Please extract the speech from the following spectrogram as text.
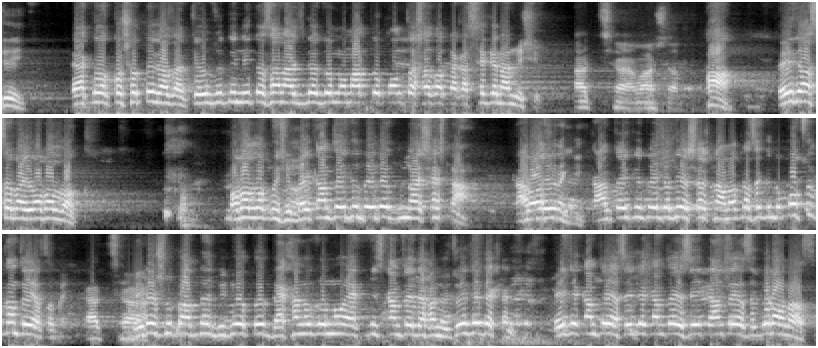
জি। এক লক্ষ সত্তর হাজার। কেউ যদি নিতে চান আজকের জন্য মাত্র পঞ্চাশ হাজার টাকা সেকেন্ড হ্যান্ড মেশিন আচ্ছা হ্যাঁ এই যে আছে ভাই ওভারলক ওভারলক মেশিন ভাই কাঞ্চাই কিন্তু এটা না শেষ না? কাঞ্চাই কিন্তু এটা দিয়ে শেষ না। আমার কাছে কিন্তু প্রচুর কাঞ্চাই আছে ভাই। আচ্ছা। এটা শুধু আপনার ভিডিওতে দেখানোর জন্য এক পিস কাঞ্চাই দেখানো হয়েছে। এই যে দেখেন এই যে কাঞ্চাই আছে এই যে কাঞ্চাই আছে এই কাঞ্চাই আছে গোডাউন আছে।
